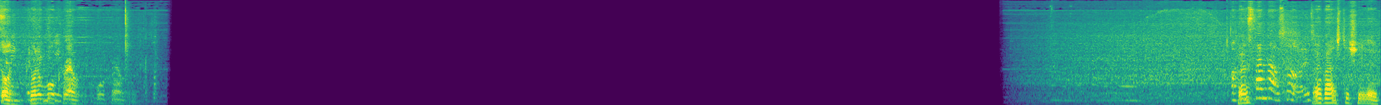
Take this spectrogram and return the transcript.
Go on, do you want to walk around? Walk around. Where? can stand outside. Whereabouts does she live?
